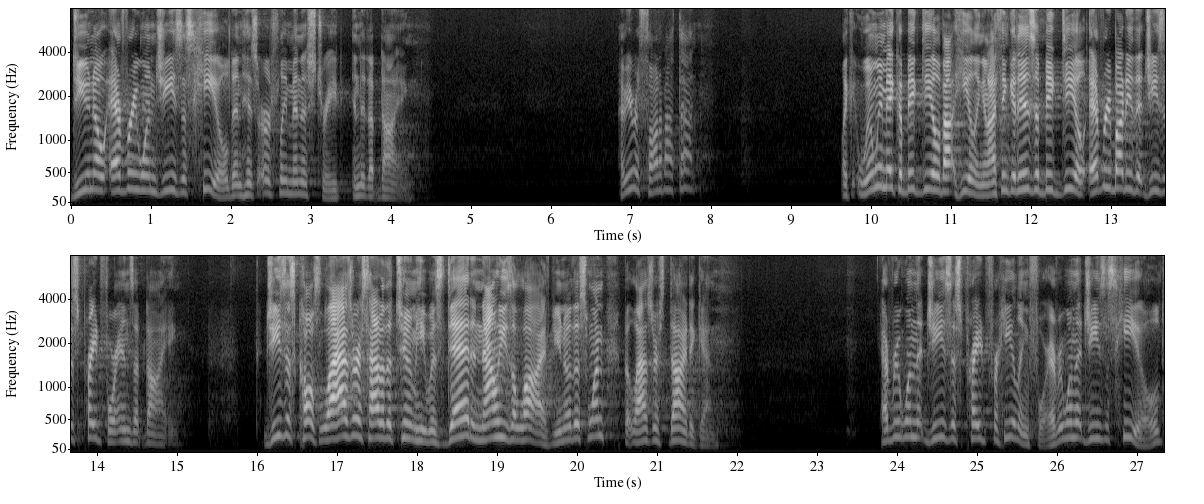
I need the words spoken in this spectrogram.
Do you know everyone Jesus healed in his earthly ministry ended up dying? Have you ever thought about that? Like when we make a big deal about healing, and I think it is a big deal, everybody that Jesus prayed for ends up dying. Jesus calls Lazarus out of the tomb. He was dead and now he's alive. Do you know this one? But Lazarus died again. Everyone that Jesus prayed for healing for, everyone that Jesus healed,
